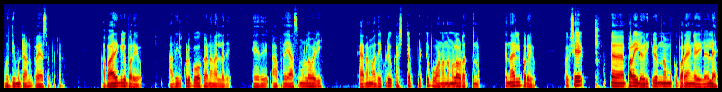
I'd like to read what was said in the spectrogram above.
ബുദ്ധിമുട്ടാണ്. പ്രയാസപ്പെട്ടാണ്. അപ്പോൾ ആരെങ്കിലും പറയോ? അതിൽ കൂടി പോക്കാണ് നല്ലത്. ഏത്? ആ പ്രയാസമുള്ള വഴി. കാരണം അതിൽ കൂടി കഷ്ടപ്പെട്ട് പോകണം. നമ്മളവിടെ എത്തണം. എന്നാലും പറയൂ? പക്ഷേ പറയില്ല. ഒരിക്കലും നമുക്ക് പറയാൻ കഴിയില്ല അല്ലേ?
